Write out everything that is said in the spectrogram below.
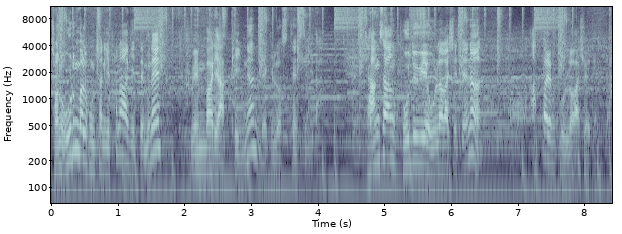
저는 오른발로 공 차는 게 편하기 때문에 왼발이 앞에 있는 레귤러 스탠스입니다. 자, 항상 보드 위에 올라가실 때는 어, 앞발부터 올라가셔야 됩니다.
